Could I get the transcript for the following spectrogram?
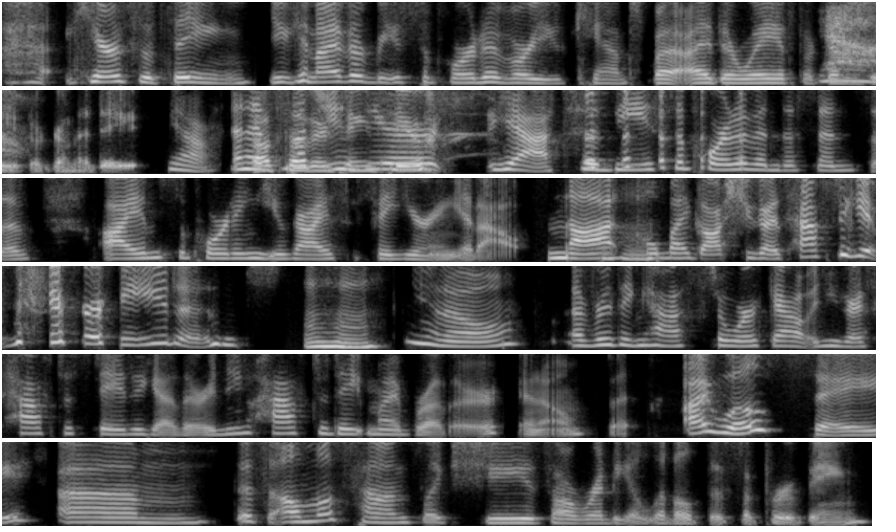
here's the thing. You can either be supportive or you can't, but either way, if they're Yeah. gonna date, they're gonna date. yeah and That's it's much other thing, too. easier yeah to be supportive in the sense of i am supporting you guys figuring it out not Mhm. oh my gosh you guys have to get married and Mm-hmm. you know everything has to work out and you guys have to stay together and you have to date my brother you know but I will say, um, this almost sounds like she's already a little disapproving.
